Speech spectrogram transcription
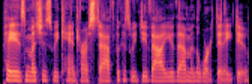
pay as much as we can to our staff because we do value them and the work that they do.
